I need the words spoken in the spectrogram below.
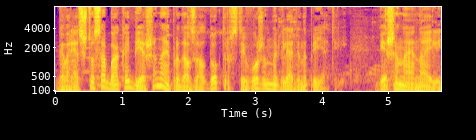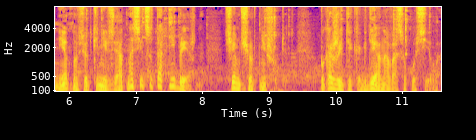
Говорят, что собака бешеная, продолжал доктор, встревоженно глядя на приятелей. Бешеная она или нет, но все-таки нельзя относиться так небрежно. Чем черт не шутит? Покажите-ка, где она вас укусила?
